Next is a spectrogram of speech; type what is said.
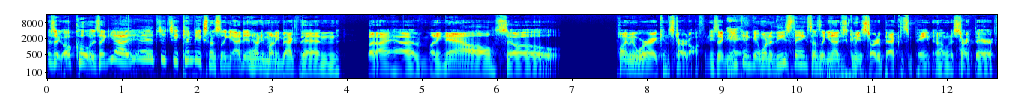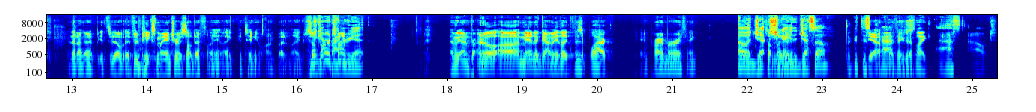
was like, "Oh, cool." It's like, yeah, yeah it's, it's, it can be expensive. Like, yeah, I didn't have any money back then, but I have money now, so. Point me where I can start off, and he's like, Yeah, "You can get one of these things." I was like, "You know, just give me a starter pack and some paint, and I'm going to start there, and then I'm going to if it piques my interest, I'll definitely like continue on." But like, so far, it's fine. yet? haven't gotten. No, uh, Amanda got me like this black primer. I think. Oh, a Je- she like got that. you the gesso. Look at this Yeah, cat I think just so. like assed out.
